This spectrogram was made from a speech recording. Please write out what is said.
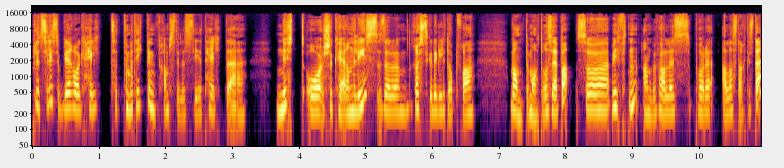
plutselig så blir òg helt tematikken framstilles i et helt uh, nytt og sjokkerende lys. Så det røsker deg litt opp fra vante måter å se på. Så Viften anbefales på det aller sterkeste.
